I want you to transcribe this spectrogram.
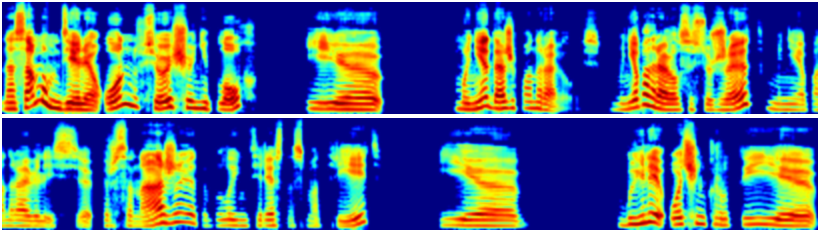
на самом деле он все еще неплох, и, мне даже понравилось. Мне понравился сюжет, мне понравились, э, персонажи, это было интересно смотреть. И, э, были очень крутые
